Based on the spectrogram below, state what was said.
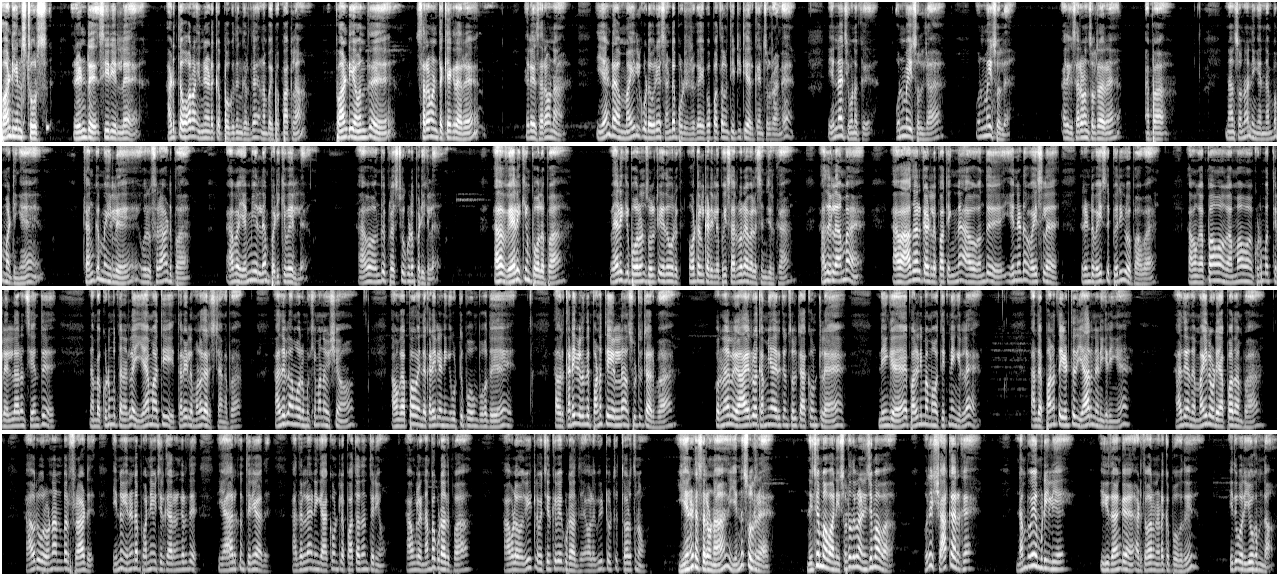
Pandian stores ரெண்டு சீரியலில் அடுத்த வாரம் என்ன நடக்க போகுதுங்கிறத நம்ம இப்போ பார்க்கலாம். பாண்டியன் வந்து சரவண்கிட்ட கேட்குறாரு இல்லை சரவணா ஏன்டா மயில் கூட ஒரே சண்டை போட்டுட்ருக்க எப்போ பார்த்தாலும் திட்டிகிட்டே இருக்கேன்னு சொல்கிறாங்க என்னாச்சு உனக்கு? உண்மை சொல்டா உண்மை சொல்லு. அதுக்கு சரவணன் சொல்கிறாரு அப்பா நான் சொன்னால் நீங்கள் நம்ப மாட்டீங்க. தங்கமயில் ஒரு ஃப்ராடுப்பா அவள் எம்ஏலாம் படிக்கவே இல்லை. அவள் வந்து ப்ளஸ் டூ கூட படிக்கலை. அவள் வேலைக்கும் போகலப்பா. வேலைக்கு போகிறேன்னு சொல்லிட்டு ஏதோ ஒரு ஹோட்டல் கடையில் போய் சர்வராக வேலை செஞ்சுருக்கா. அது இல்லாமல் அவள் ஆதார் கார்டில் பார்த்தீங்கன்னா அவள் வந்து என்னோட வயசில் ரெண்டு வயசு பெரியவப்பா அவள் அவங்க அப்பாவும் அவங்க அம்மாவும் குடும்பத்தில் எல்லாரும் சேர்ந்து நம்ம குடும்பத்தை நல்லா ஏமாற்றி தலையில் முளக அரைச்சிட்டாங்கப்பா அது இல்லாமல் ஒரு முக்கியமான விஷயம் அவங்க அப்பாவை இந்த கடையில் நீங்கள் விட்டு போகும்போது அவர் கடையிலேருந்து பணத்தை எல்லாம் சுட்டுட்டாருப்பா. ஒரு நாள் ஆயிரரூவா கம்மியாக இருக்குன்னு சொல்லிட்டு அக்கௌண்ட்டில் நீங்கள் பழனி மாமாவை திட்டினீங்கல்ல அந்த பணத்தை எடுத்தது யாருன்னு நினைக்கிறீங்க? அது அந்த மயிலோடைய அப்பா தான்ப்பா. அவர் ஒரு ஒன்றா நம்பர் ஃப்ராடு இன்னும் என்னென்ன பண்ணி வச்சுருக்காருங்கிறது யாருக்கும் தெரியாது. அதெல்லாம் நீங்கள் அக்கௌண்ட்டில் பார்த்தா தான் தெரியும். அவங்கள நம்பக்கூடாதுப்பா. அவளை வீட்டில் வச்சிருக்கவே கூடாது. அவளை வீட்டை விட்டு துரத்தணும். என்னடா சரவணா என்ன சொல்கிற நிஜமாவா? நீ சொல்கிறதெல்லாம் நிஜமாவா? ஒரே ஷாக்காக இருக்க. நம்பவே முடியலையே. இதுதாங்க அடுத்த வாரம் நடக்க போகுது. இது ஒரு யூகம்தான்.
